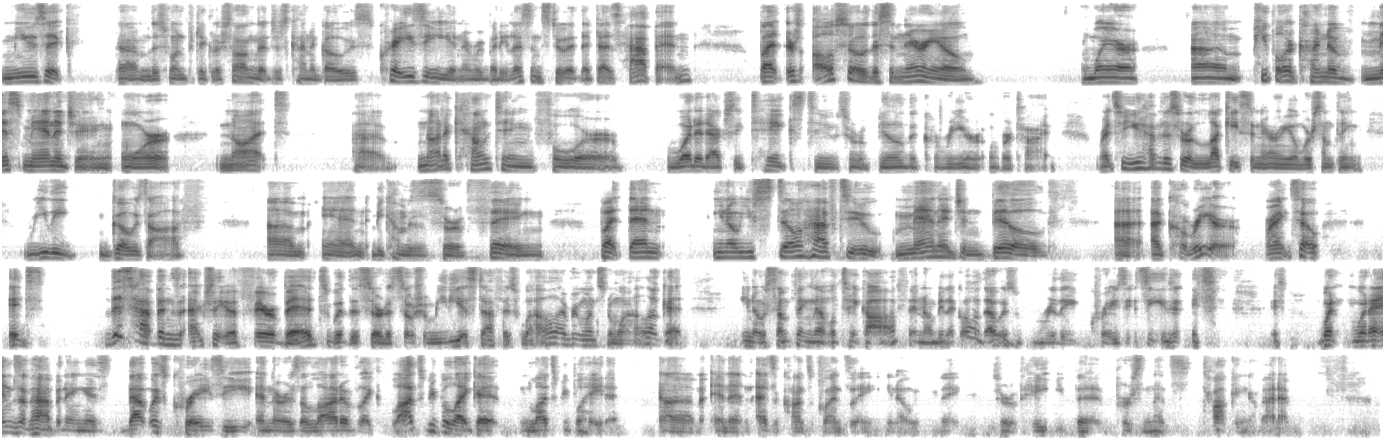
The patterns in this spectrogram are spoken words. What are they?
music, um, this one particular song that just kind of goes crazy and everybody listens to it. That does happen. But there's also the scenario where um, people are kind of mismanaging or not uh, not accounting for what it actually takes to sort of build a career over time, right? So you have this sort of lucky scenario where something really goes off um, and becomes a sort of thing, but then you know you still have to manage and build uh, a career, right? So it's this happens actually a fair bit with this sort of social media stuff as well. Every once in a while, I'll get you know something that will take off and i'll be like oh that was really crazy. See it, it's it's what what ends up happening is that was crazy and there is a lot of like lots of people like it lots of people hate it. Um, and then as a consequence they you know they sort of hate the person that's talking about it.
